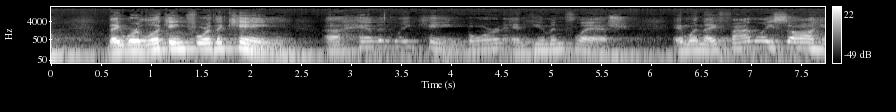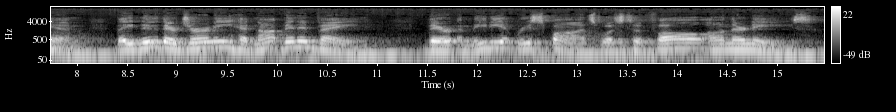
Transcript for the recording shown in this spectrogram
They were looking for the King, a heavenly King born in human flesh. And when they finally saw him, they knew their journey had not been in vain. Their immediate response was to fall on their knees.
